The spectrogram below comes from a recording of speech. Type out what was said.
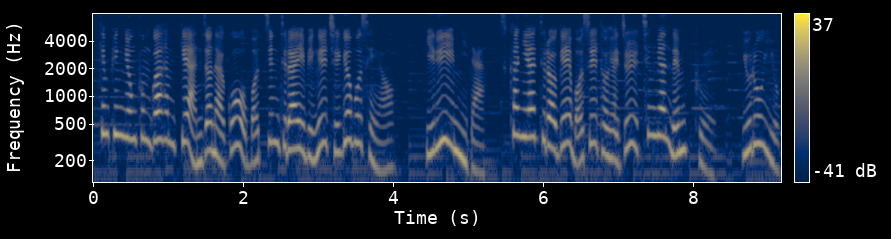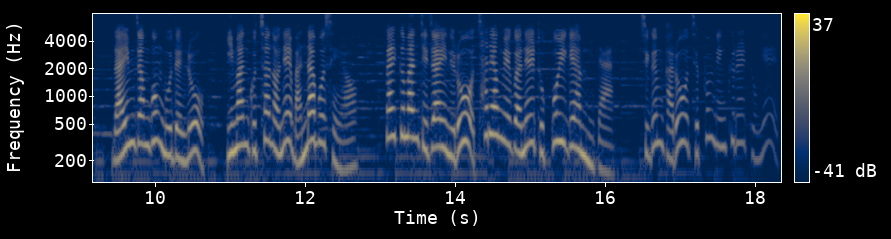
캠핑용품과 함께 안전하고 멋진 드라이빙을 즐겨보세요. 1위입니다. 스카니아 트럭의 멋을 더해줄 측면 램프. 유로 6 라임 전공 모델로 29,000원에 만나보세요. 깔끔한 디자인으로 차량 외관을 돋보이게 합니다. 지금 바로 제품 링크를 통해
